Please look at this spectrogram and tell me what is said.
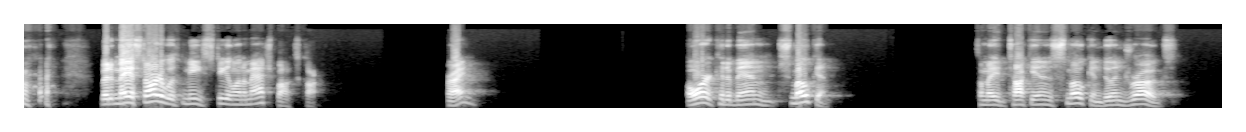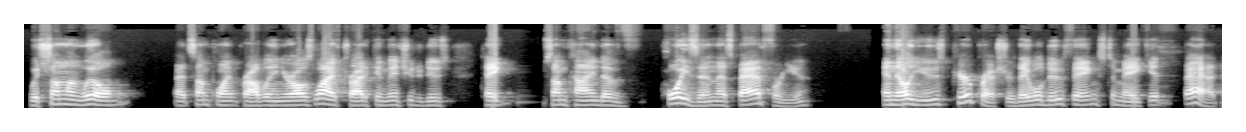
but it may have started with me stealing a Matchbox car, right? Or it could have been smoking. Somebody talking into smoking, doing drugs, which someone will at some point, probably in your all's life, try to convince you to do take some kind of poison that's bad for you. And they'll use peer pressure. They will do things to make it bad.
